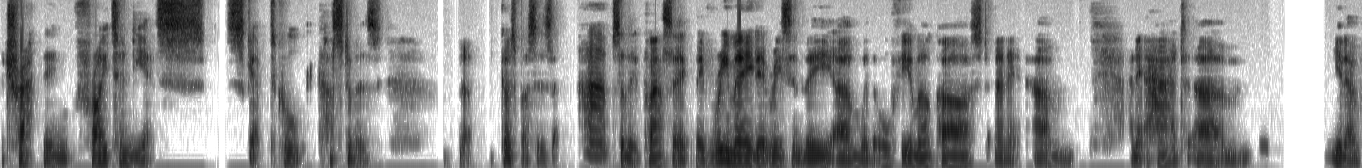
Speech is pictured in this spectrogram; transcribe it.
attracting frightened yet skeptical customers. Look, Ghostbusters, absolute classic. They've remade it recently um, with all female cast, and it um, and it had um, you know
